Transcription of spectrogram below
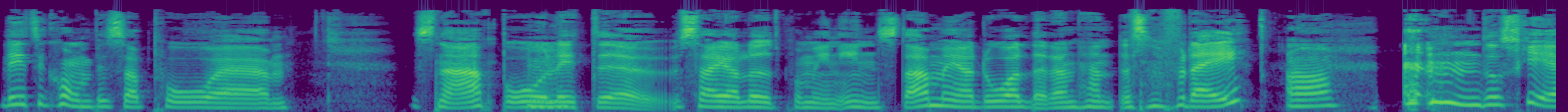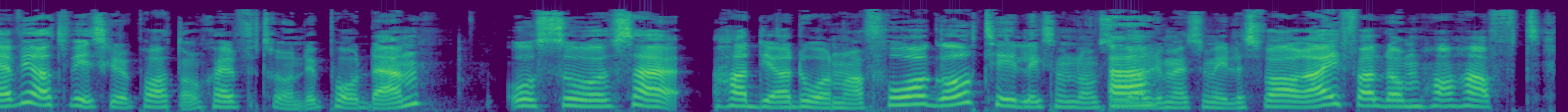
lite kompisar på eh, Snap och Mm. lite så här, jag la ut på min Insta men jag dolde den händelsen för dig. Ja. Då skrev jag att vi skulle prata om självförtroende i podden. Och så, så här, hade jag då några frågor till liksom de som Ja. följde mig som ville svara ifall de har haft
